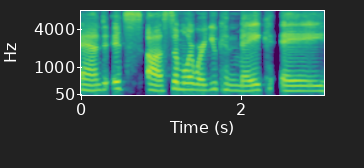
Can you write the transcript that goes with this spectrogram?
and it's uh, similar where you can make a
